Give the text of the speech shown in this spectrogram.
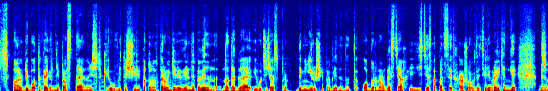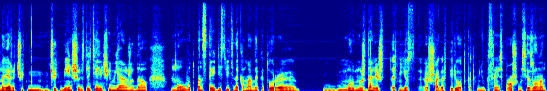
с Парди была такая игра непростая, но они все-таки ее вытащили. Потом на второй неделе уверенная победа над Агаю. И вот сейчас прям доминирующая победа над Оберном в гостях. И, естественно, Penn State хорошо взлетели в рейтинге. Даже, наверное, чуть, чуть меньше взлетели, чем я ожидал. Ну вот Penn State действительно команда, которая мы, мы ждали от нее э, шага вперед, как минимум по сравнению с прошлым сезоном.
